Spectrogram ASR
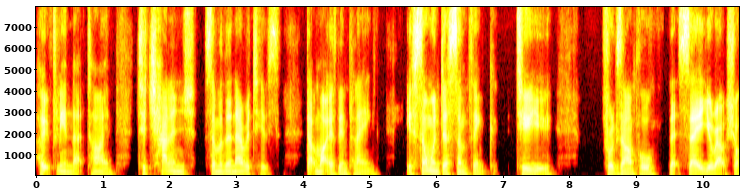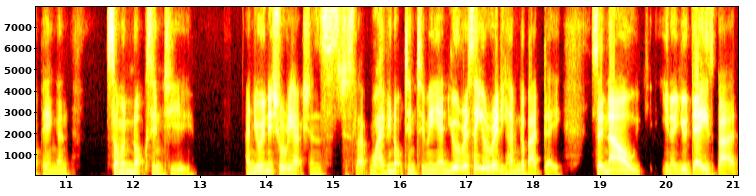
hopefully, in that time, to challenge some of the narratives that might have been playing. If someone does something to you, for example, let's say you're out shopping and someone knocks into you, and your initial reaction's just like, why have you knocked into me? And you're say you're already having a bad day. So now you know your day is bad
